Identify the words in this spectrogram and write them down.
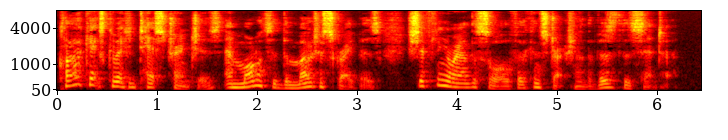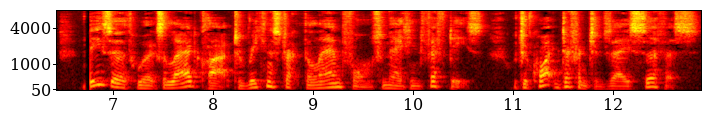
Clark excavated test trenches and monitored the motor scrapers shifting around the soil for the construction of the visitors centre. These earthworks allowed Clark to reconstruct the landforms from the 1850s, which are quite different to today's surface.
